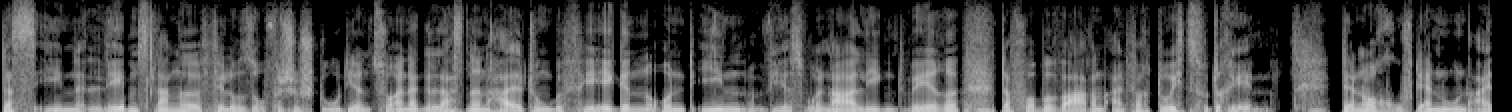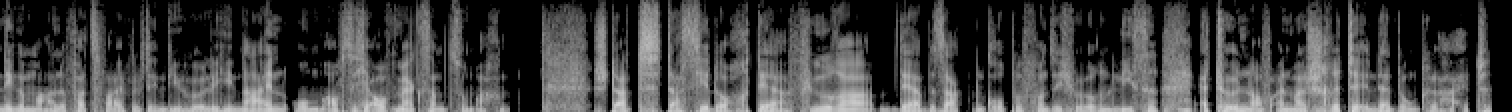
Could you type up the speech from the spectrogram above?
dass ihn lebenslange philosophische Studien zu einer gelassenen Haltung befähigen und ihn, wie es wohl naheliegend wäre, davor bewahren, einfach durchzudrehen. Dennoch ruft er nun einige Male verzweifelt in die Höhle hinein, um auf sich aufmerksam zu machen. Statt dass jedoch der Führer der besagten Gruppe von sich hören ließe, ertönen auf einmal Schritte in der Dunkelheit.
